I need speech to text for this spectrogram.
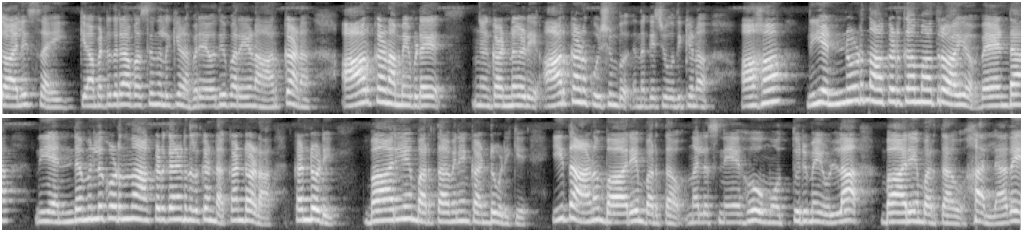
കാലി സഹിക്കാൻ പറ്റാത്തൊരവസ്ഥ നിൽക്കുകയാണ്. അപ്പം രേവതി പറയണം ആർക്കാണ്? ആർക്കാണ് അമ്മ ഇവിടെ കണ്ണുകടി? ആർക്കാണ് കുശുമ്പ്? എന്നൊക്കെ ചോദിക്കണം. ആഹാ നീ എന്നോട് നാക്കെടുക്കാൻ മാത്രമായോ? വേണ്ട. നീ എന്റെ മുന്നിൽ കൊടുന്ന് നാക്കെടുക്കാനായിട്ട് നിൽക്കണ്ട. കണ്ടോടാ? കണ്ടോടി? ഭാര്യയും ഭർത്താവിനെയും കണ്ടുപിടിക്കേ. ഇതാണ് ഭാര്യയും ഭർത്താവും. നല്ല സ്നേഹവും ഒത്തൊരുമയുള്ള ഭാര്യയും ഭർത്താവും. അല്ലാതെ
